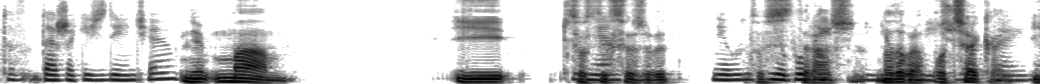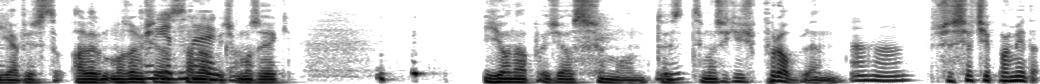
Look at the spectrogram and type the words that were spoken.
To dasz jakieś zdjęcie? Nie, mam. I Czy co z tych chcesz, żeby Nie, to nie straszne. upublicznij, nie No dobra, upublicznij, poczekaj. okej, I ja dobra. wiesz co, ale możemy To się jednego. zastanowić, może jak... I ona powiedziała, Szymon, to jest, ty masz jakiś problem. Aha. Przecież ja cię pamiętam,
